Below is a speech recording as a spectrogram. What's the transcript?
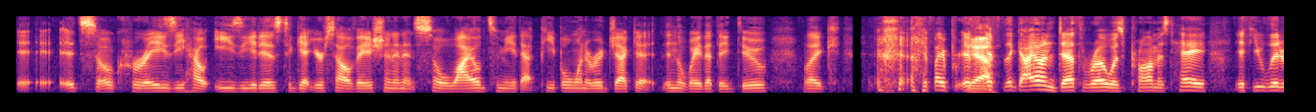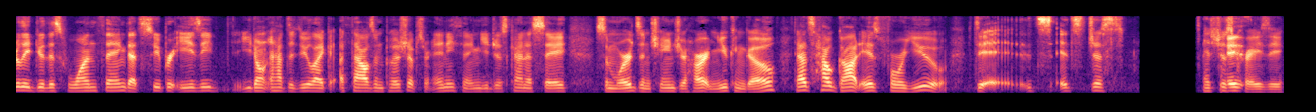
it, it's so crazy how easy it is to get your salvation and it's so wild to me that people want to reject it in the way that they do. Like if i if, Yeah. if the guy on death row was promised hey if you literally do this one thing that's super easy you don't have to do like a thousand push-ups or anything you just kind of say some words and change your heart and you can go that's how god is for you. It's it's just it's just It- crazy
